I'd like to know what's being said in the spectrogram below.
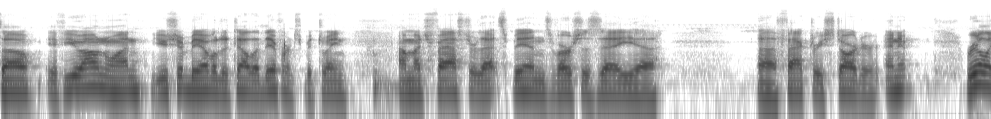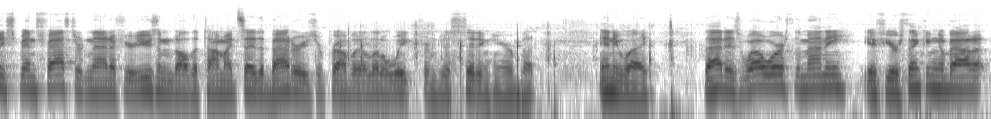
So if you own one, you should be able to tell the difference between how much faster that spins versus a, uh, a factory starter. And it really spins faster than that if you're using it all the time. I'd say the batteries are probably a little weak from just sitting here, but anyway, that is well worth the money. If you're thinking about it,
